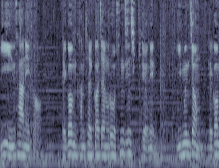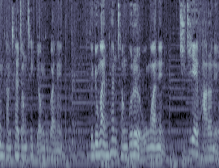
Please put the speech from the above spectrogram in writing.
이 인사안에서 대검 감찰과장으로 승진시키려는 이문정 대검 감찰정책연구관은 그동안 현 정부를 옹호하는 취지의 발언을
